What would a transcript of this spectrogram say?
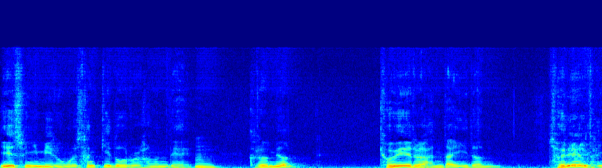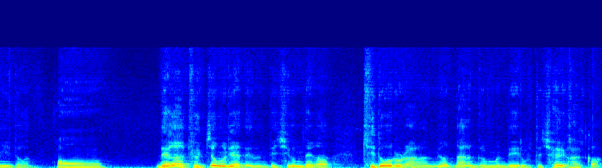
예수님 이름으로 산기도를 하는데 음. 그러면 교회를 안 다니던 절에를 다니던 어. 내가 결정을 해야 되는데 지금 내가 기도를 안 하면 나는 그러면 내일부터 절에 갈까?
